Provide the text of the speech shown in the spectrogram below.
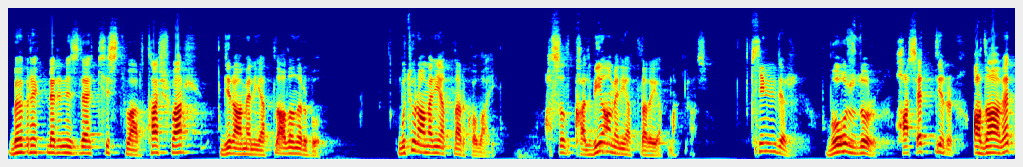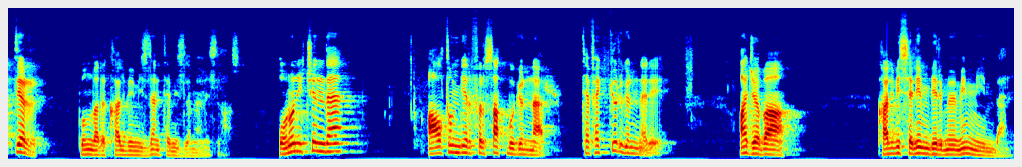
böbreklerinizde kist var, taş var, bir ameliyatla alınır bu. Bu tür ameliyatlar kolay. Asıl kalbi ameliyatları yapmak lazım. Kindir, bozdur, hasettir, adavettir. Bunları kalbimizden temizlememiz lazım. Onun için de altın bir fırsat bugünler, tefekkür günleri. Acaba kalbi selim bir mümin miyim ben?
